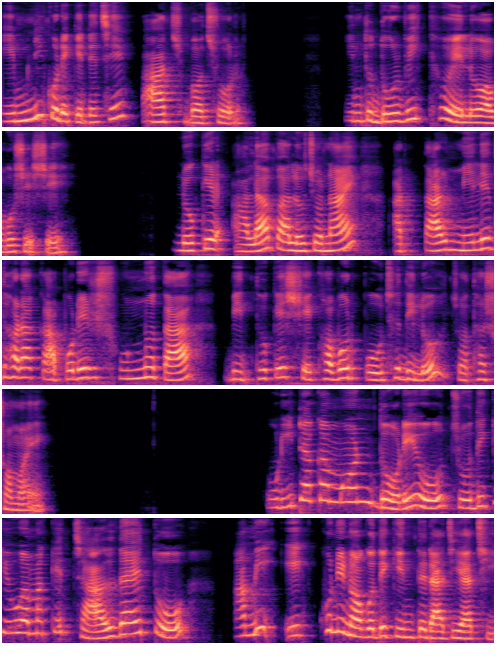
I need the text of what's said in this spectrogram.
এমনি করে কেটেছে পাঁচ বছর। কিন্তু দুর্ভিক্ষ এলো অবশেষে। লোকের আলাপ আলোচনায় আর তার মেলে ধরা কাপড়ের শূন্যতা বৃদ্ধকে সে খবর পৌঁছে দিল যথাসময়ে। কুড়ি টাকা মন দরেও যদি কেউ আমাকে চাল দেয় তো আমি এক্ষুনি নগদে কিনতে রাজি আছি।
